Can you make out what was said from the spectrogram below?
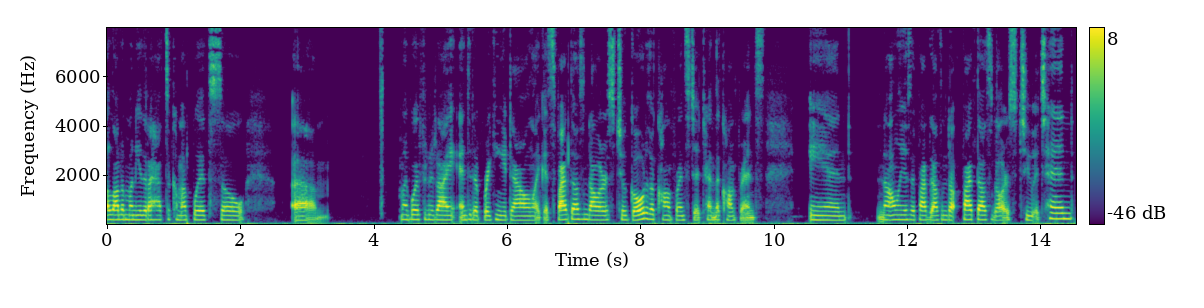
a lot of money that I have to come up with. So, um, my boyfriend and I ended up breaking it down like it's $5,000 to go to the conference, to attend the conference. And not only is it $5,000 $5, to attend,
